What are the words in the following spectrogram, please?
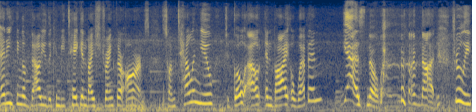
anything of value that can be taken by strength or arms. So I'm telling you to go out and buy a weapon. Yes, no, I'm not. Truly,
